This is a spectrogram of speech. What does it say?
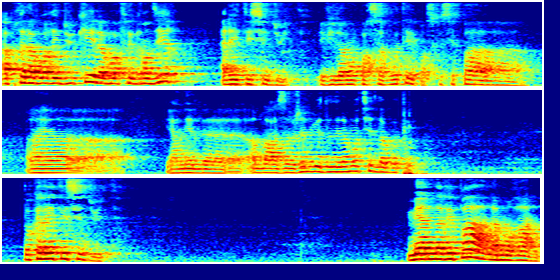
après l'avoir éduquée, l'avoir fait grandir, elle a été séduite. Évidemment par sa beauté, parce que c'est pas. Euh, Allah Azzawajal lui a donné la moitié de la beauté. Donc elle a été séduite. Mais elle n'avait pas la morale,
